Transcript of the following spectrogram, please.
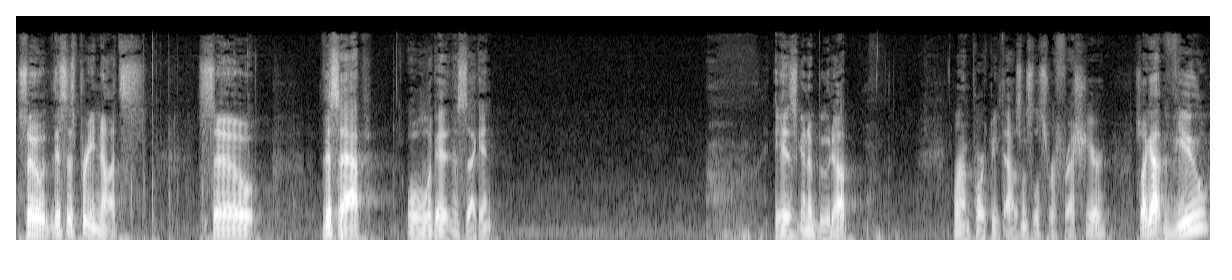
so this is pretty nuts. So this app, we'll look at it in a second, is going to boot up. We're on port 3000, so let's refresh here. So I got Vue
